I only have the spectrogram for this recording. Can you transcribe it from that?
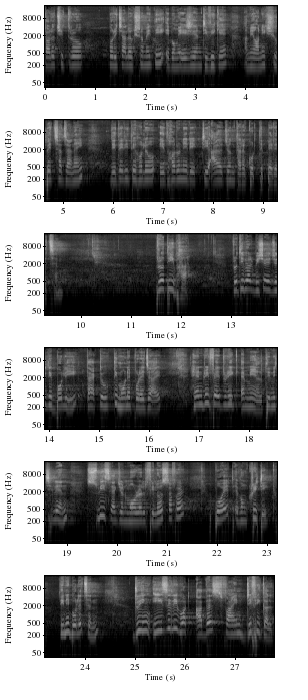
চলচ্চিত্র পরিচালক সমিতি এবং এশিয়ান টিভিকে আমি অনেক শুভেচ্ছা জানাই যে দেরিতে হলেও এই ধরনের একটি আয়োজন তারা করতে পেরেছেন। প্রতিভা। প্রতিভার বিষয়ে যদি বলি, তা একটা উক্তি মনে পড়ে যায়। হেনরি ফেডরিক এমিয়েল তিনি ছিলেন সুইস একজন মোরাল ফিলোসফার, পোয়েট এবং ক্রিটিক। তিনি বলেছেন doing easily what others find difficult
